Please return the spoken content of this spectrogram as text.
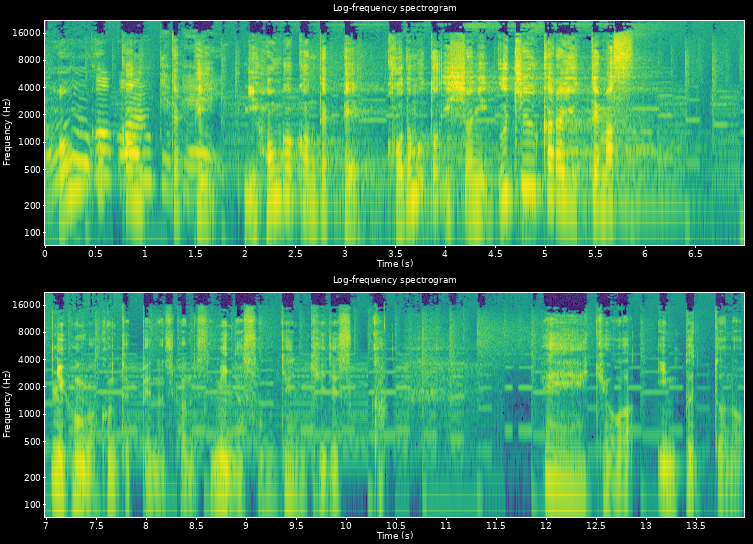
本語コンテッペイ。日本語コンテッペイ。子供と一緒に宇宙から言ってます。日本語コンテッペイの時間です。皆さん元気ですか？えー、今日はインプットの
